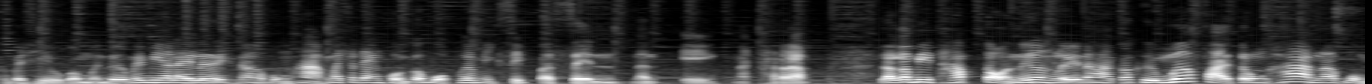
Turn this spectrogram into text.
ซูเปอร์ชิลก็เหมือนเดิมไม่มีอะไรเลยนะครับผมหากไม่แสดงผลก็บวกเพิ่มอีก 10%นั่นเองนะครับ แล้วก็มีทับต่อเนื่องเลยนะฮะก็คือเมื่อฝ่ายตรงข้ามนะผม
